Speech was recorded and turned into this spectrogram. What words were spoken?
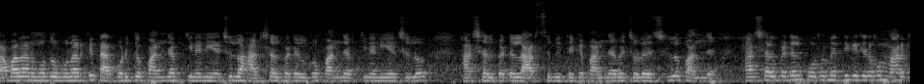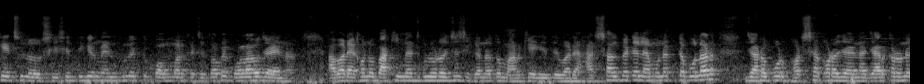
রাবাদার মতো বোলারকে। তারপরেই তো পাঞ্জাব কিনে নিয়েছিল হার্ষাল প্যাটেলকেও পাঞ্জাব কিনে নিয়েছিল। হার্ষাল প্যাটেল আরসিবি থেকে পাঞ্জাবে চলে এসেছিল। পাঞ্জাব হার্ষাল প্যাটেল প্রথমের দিকে যেরকম মার খেয়েছিল, শেষের দিকের ম্যাচগুলো একটু কম মার খেয়েছে, তবে বলাও যায় না। আবার এখনও বাকি ম্যাচগুলো রয়েছে, সেখানে তো মার খেয়ে যেতে পারে। হার্ষাল প্যাটেল এমন একটা বোলার যার ওপর ভরসা করা যায় না, যার কারণে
